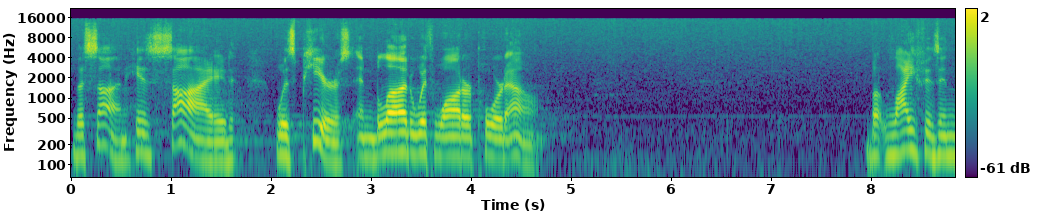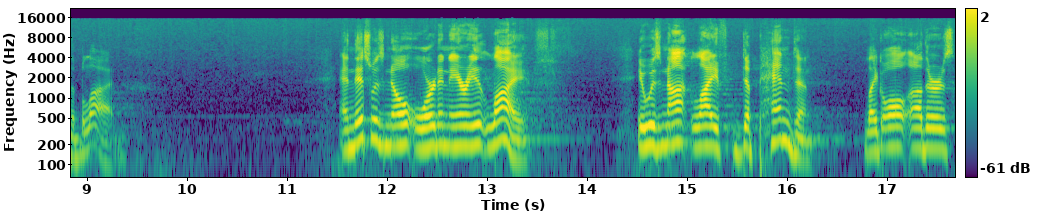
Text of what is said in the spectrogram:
the sun. His side was pierced, and blood with water poured out. But life is in the blood. And this was no ordinary life. It was not life dependent like all others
